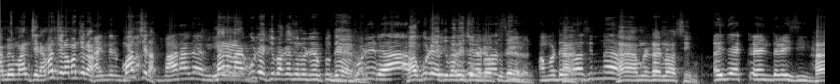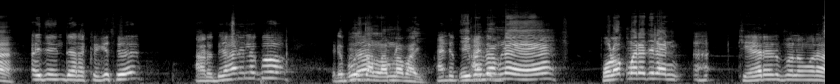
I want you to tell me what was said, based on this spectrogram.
আমি- মানছি না মানছি না মানছি না মানছি না। বানা না না গুড়া কি বাকি জন্য একটু দেন। গুড়িরা হ্যাঁ গুড়া কি বাকি জন্য একটু দেন। আমার ডাইনো আছেন না? হ্যাঁ আমরা ডাইনো আছি এই যে একটা এনে দেখাইছি হ্যাঁ। এই যে এনে একটা গেছে। আর দেখা নিল গো এটা বুঝতাম না ভাই। এইভাবে আপনি পলক মেরে দিলেন। কেয়ারের বলে মারা?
